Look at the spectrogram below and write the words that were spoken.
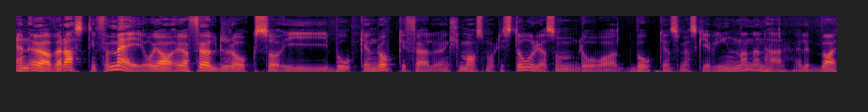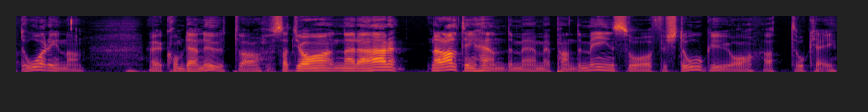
en överraskning för mig och jag, jag följde det också i boken Rockefeller, en klimatsmart historia som då var boken som jag skrev innan den här, eller bara ett år innan eh, kom den ut. Va? Så att jag, när det här, när allting hände med, med pandemin så förstod ju jag att okej,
